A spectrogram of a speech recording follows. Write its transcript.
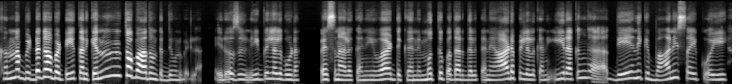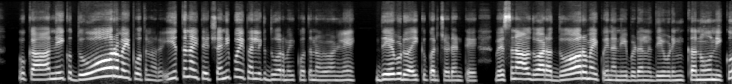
కన్న బిడ్డ గాబట్టి తనకెంతో బాధ ఉంటది దేవుని బిడ్డ. ఈరోజు ఈ పిల్లలు గూడా వ్యసనాలకని, వాటికని, మత్తు పదార్థాలకని, ఆడపిల్లలకని ఈ రకంగా దేనికి బానిస అయిపోయి ఒక నీకు దూరం అయిపోతున్నారు ఇతనైతే చనిపోయి తల్లికి అయిపోతున్నారు వాళ్ళని దేవుడు ఐక్యపరిచాడంటే వ్యసనాల ద్వారా దూరమైపోయిన నీ బిడ్డలని దేవుడు ఇంకనూ నీకు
